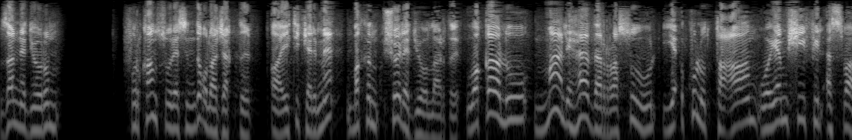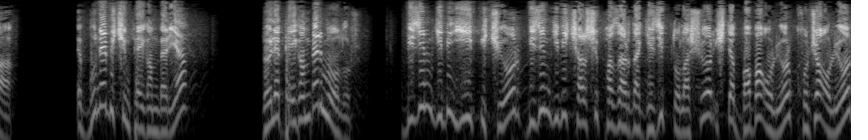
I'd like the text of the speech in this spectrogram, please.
zannediyorum Furkan suresinde olacaktı ayeti kerime. Bakın şöyle diyorlardı. وَقَالُوا مَا لِهَذَا الرَّسُولِ يَأْكُلُ الطَّعَامِ وَيَمْشِي فِي الْأَسْوَاقِ E bu ne biçim peygamber ya? Böyle peygamber mi olur? Bizim gibi yiyip içiyor, bizim gibi çarşı pazarda gezip dolaşıyor, işte baba oluyor, koca oluyor.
